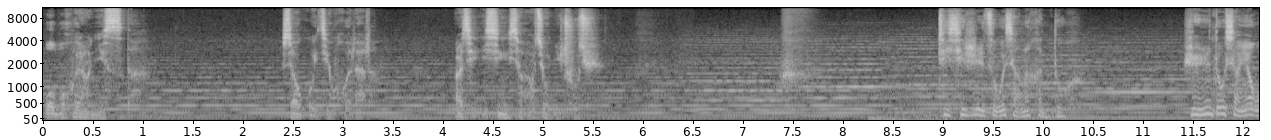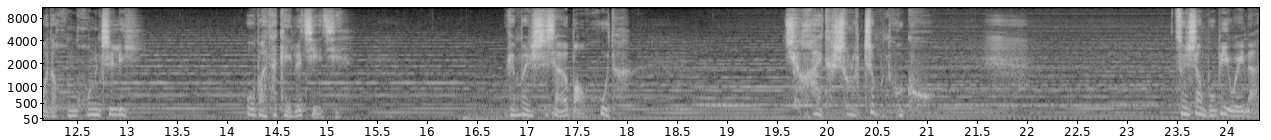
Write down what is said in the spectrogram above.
我不会让你死的。小谷已经回来了，而且一心想要救你出去。这些日子我想了很多，人人都想要我的洪荒之力，我把它给了姐姐。原本是想要保护她，却害她受了这么多苦。尊上不必为难，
